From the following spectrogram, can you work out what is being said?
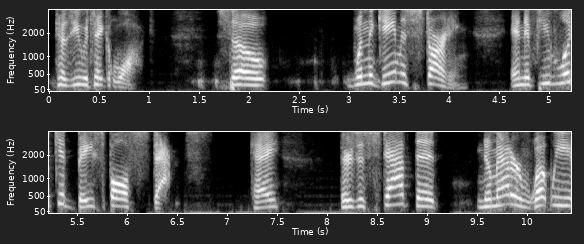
because he would take a walk. So when the game is starting, and if you look at baseball stats, okay, there's a stat that no matter what we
